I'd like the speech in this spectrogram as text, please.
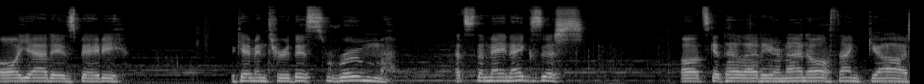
Oh, yeah, it is, baby. We came in through this room. That's the main exit. Oh, let's get the hell out of here, man. Oh, thank God.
